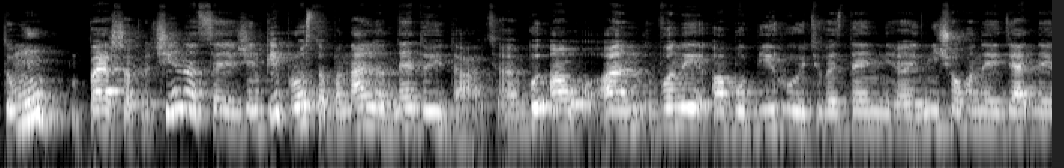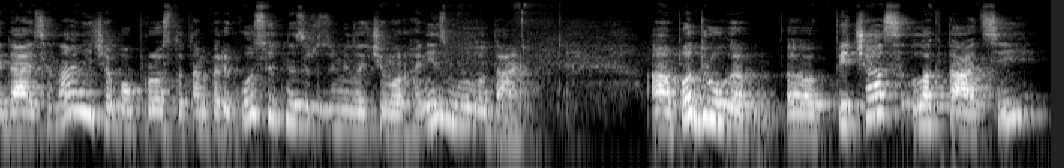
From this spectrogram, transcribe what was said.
Тому перша причина це жінки просто банально не доїдають. А вони або бігають весь день, е, нічого не їдять, не їдаються на ніч, або просто там перекусують незрозуміло, чим організм голодає. По-друге, е, під час лактації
